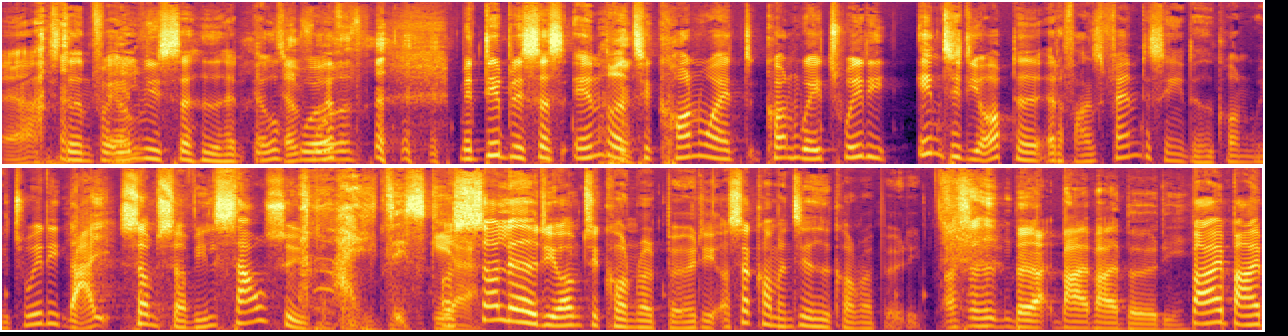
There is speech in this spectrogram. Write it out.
Ja. I stedet for Elvis, så hed han Ellsworth. Men det blev så ændret til Conway, Conway Twitty, indtil de opdagede, at der faktisk fandtes en, der hed Conway Twitty, Nej. som så ville sagsøge dem. Nej, det sker. Og så lavede de om til Conrad Birdie, og så kom han til at hedde Conrad Birdie. Og så hed den Bye Bye, Birdie. Bye Bye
